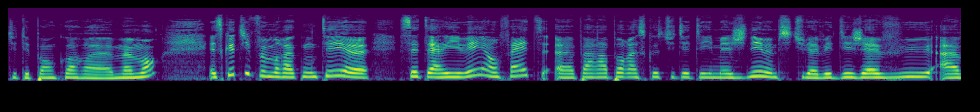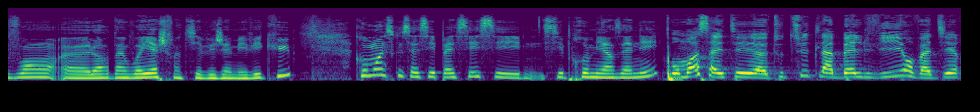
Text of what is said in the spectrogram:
tu n'étais pas encore euh, maman. Est-ce que tu peux me raconter euh, cette arrivée en fait euh, par rapport à ce que tu t'étais imaginé, même si tu l'avais déjà vu avant lors d'un voyage, enfin tu n'y avais jamais vécu? Comment est-ce que ça s'est passé ces, ces premières années? Pour moi, ça a été tout de suite la belle vie, on va dire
